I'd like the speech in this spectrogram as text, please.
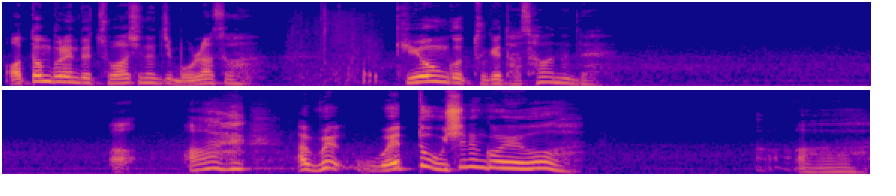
어떤 브랜드 좋아하시는지 몰라서 귀여운 거 두 개 다 사왔는데. 아, 아, 아 왜, 왜 또 우시는 거예요? 아,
